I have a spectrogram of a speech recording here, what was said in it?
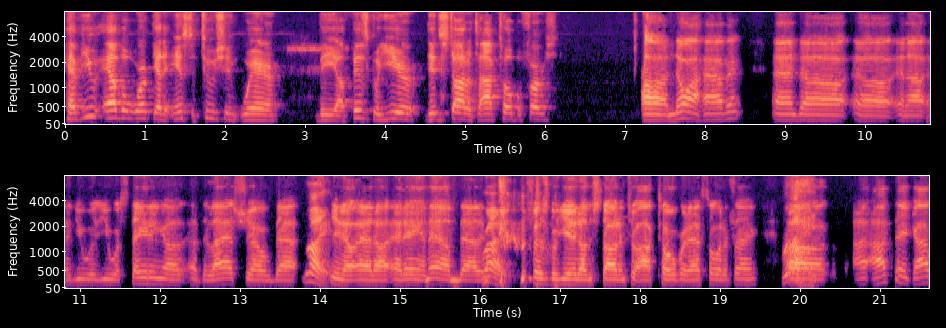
have you ever worked at an institution where the uh, physical year didn't start until October first? Uh, no, I haven't. And uh, uh, and I, you were you were stating uh, at the last show that right, you know, at uh, at A and M that right. the fiscal year doesn't start until October, that sort of thing. Right. Uh, I, I think I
